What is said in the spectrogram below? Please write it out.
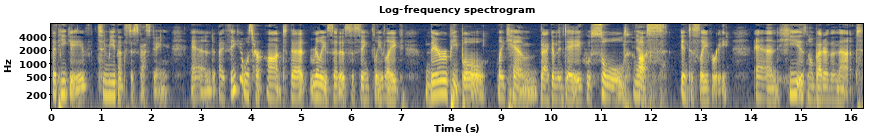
that he gave, to me, that's disgusting. And I think it was her aunt that really said it succinctly like, there were people like him back in the day who sold yes. us into slavery. And he is no better than that.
